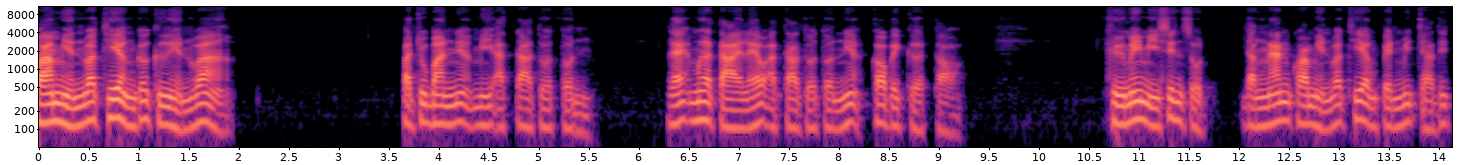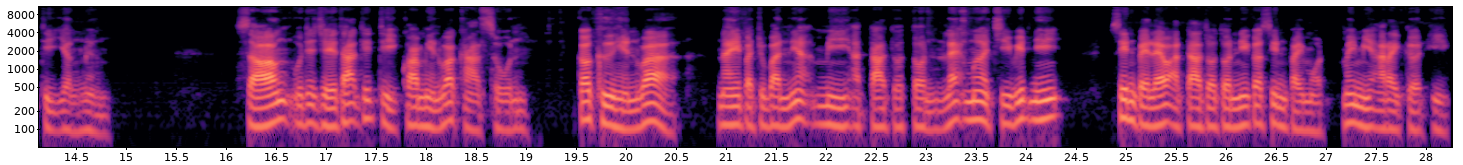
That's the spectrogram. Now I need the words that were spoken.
ความเห็นว่าเที่ยงก็คือเห็นว่า ปัจจุบันเนี่ยมีอัตตาตัวตน และเมื่อตายแล้วอัตตาตัวตนเนี่ยก็ไปเกิดต่อ คือไม่มีสิ้นสุด ดังนั้นความเห็นว่าเที่ยงเป็นมิจฉาทิฏฐิอย่างหนึ่ง 2. อุจเฉททิฏฐิความเห็นว่าขาดศูนย์ก็คือเห็นว่าในปัจจุบันเนี่ยมีอัตตาตัวตน และเมื่อชีวิตนี้ สิ้นไปแล้วอัตตาตัวตนนี้ก็สิ้นไปหมด ไม่มีอะไรเกิดอีก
